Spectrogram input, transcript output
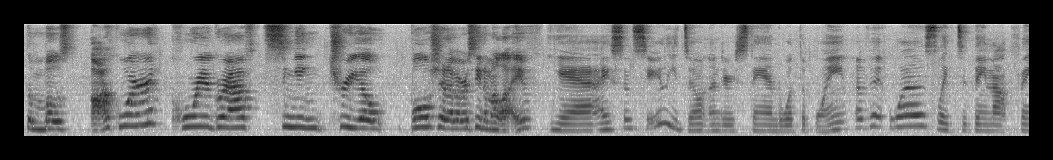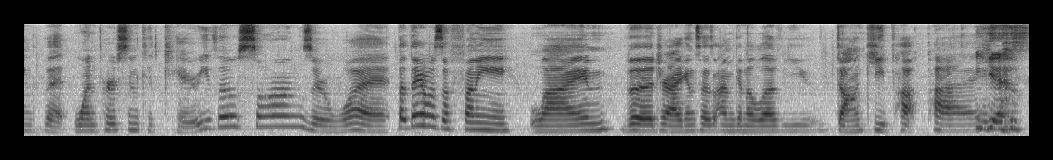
the most awkward, choreographed singing trio bullshit I've ever seen in my life. Yeah, I sincerely don't understand what the point of it was. Like, did they not think that one person could carry those songs or what? But there was a funny line. The dragon says, I'm gonna love you, donkey pot pie. Yes,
